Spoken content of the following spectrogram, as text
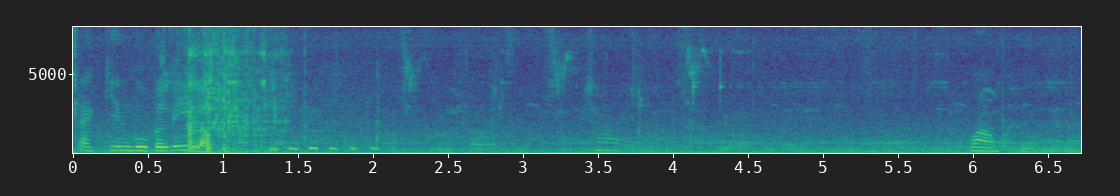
อยากกินบลูเบอร์รี่เหรอ ใช่ วางพื้นก็ได้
